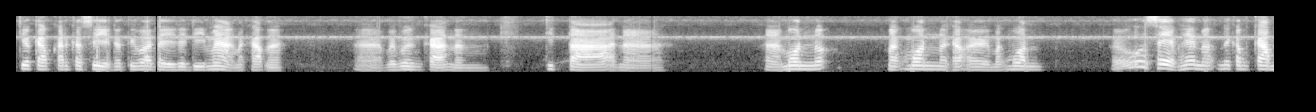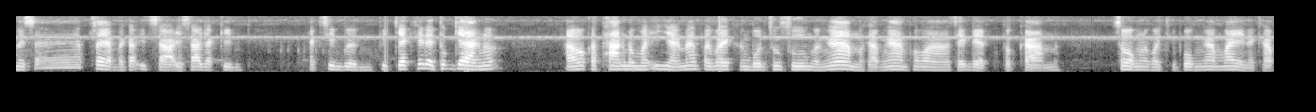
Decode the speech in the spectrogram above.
เกี่ยวกับการเกษตรนะถือว่าได้ได้ดีมากนะครับนะ อ่าไปเบิ่งการนั้นติตาอันน่ะ อ่ามอนเนาะหมักมอนนะครับเออหมักมอนโอ้แซ่บแฮงเนาะในกำกำนี่แซ่บแซ่บนะครับอิสาอิสาอยากกินอยากชิมเบิ่งพี่แจ็คเฮ็ดได้ทุกอย่างเนาะเอากระทางลงมาอีกอย่างนั้นไปไว้ข้างบนสูงๆก็งามนะครับงามเพราะว่าแสงแดดต้องการเนาะส่องแล้วก็สิพงงามไว้นะครับ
